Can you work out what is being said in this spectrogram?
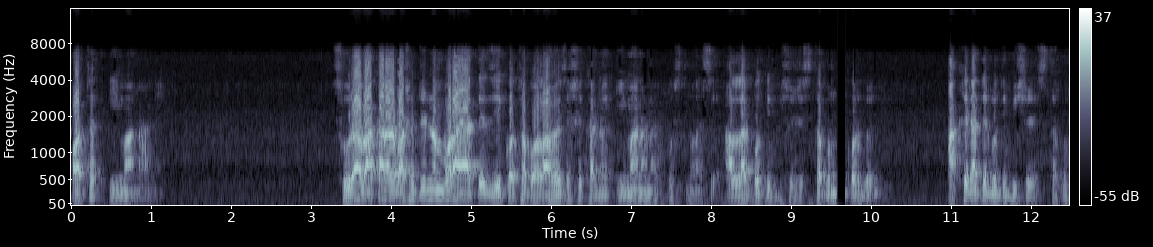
অর্থাৎ ইমান আনে। সুরা বাকারার বাষট্টি নম্বর আয়াতে যে কথা বলা হয়েছে, সেখানে ইমান আনার প্রশ্ন আছে। আল্লাহর প্রতি বিশ্বাস স্থাপন করবে, আখেরাতের প্রতি বিশ্বাস স্থাপন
